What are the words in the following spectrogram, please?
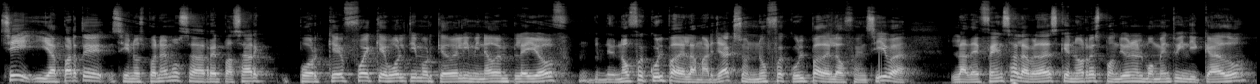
Sí, y aparte, si nos ponemos a repasar por qué fue que Baltimore quedó eliminado en playoff, no fue culpa de Lamar Jackson, no fue culpa de la ofensiva. La defensa, la verdad es que no respondió en el momento indicado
